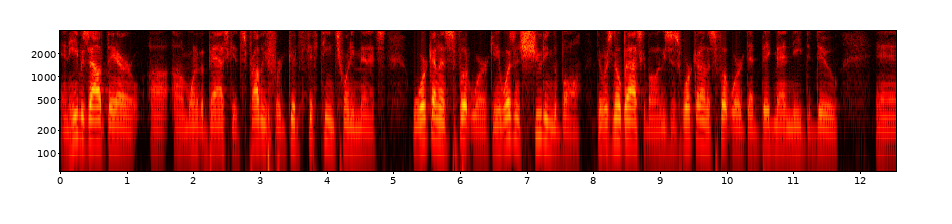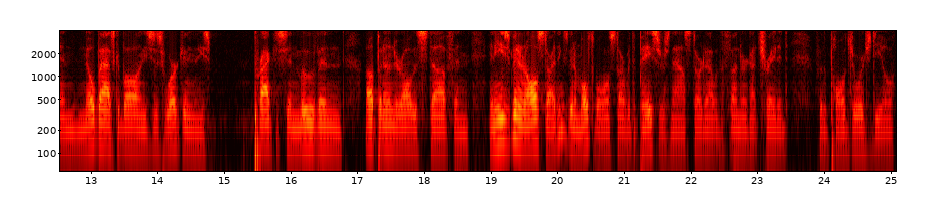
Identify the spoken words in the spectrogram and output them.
And he was out there uh, on one of the baskets, probably for a good 15, 20 minutes, working on his footwork. And he wasn't shooting the ball. There was no basketball. He was just working on his footwork that big men need to do, and no basketball. And he's just working and he's practicing, moving up and under all this stuff. And and he's been an all star. I think he's been a multiple all star with the Pacers now. Started out with the Thunder, got traded for the Paul George deal,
